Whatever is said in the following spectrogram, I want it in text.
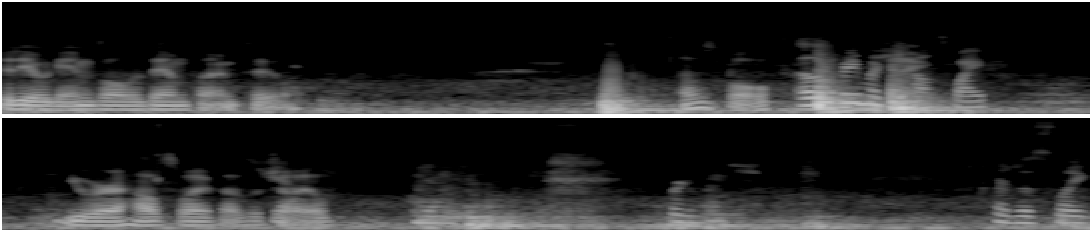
video games all the damn time too. I was both. I was pretty much a housewife. You were a housewife as a Yeah. child. Yeah, pretty much. I just like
